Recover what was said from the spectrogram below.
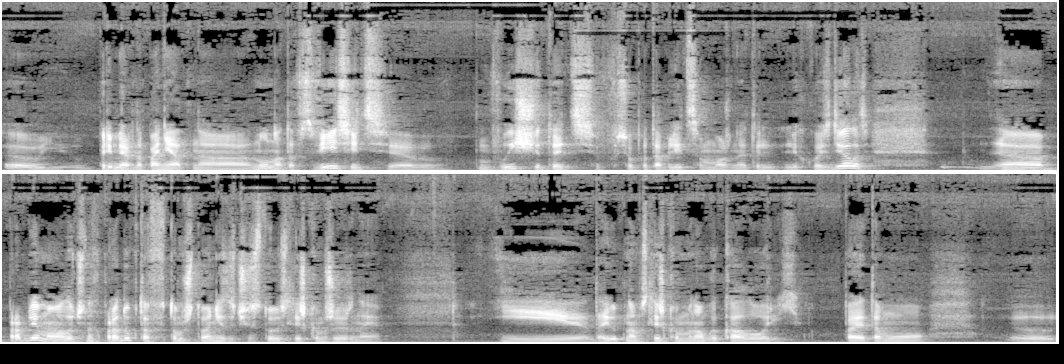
Примерно понятно, ну, надо взвесить, высчитать, все по таблицам можно это легко сделать. Э, проблема молочных продуктов в том, что они зачастую слишком жирные и дают нам слишком много калорий. Поэтому э,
